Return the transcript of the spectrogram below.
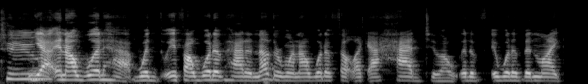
to, yeah and i would have with if i would have had another one i would have felt like i had to i would have it would have been like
